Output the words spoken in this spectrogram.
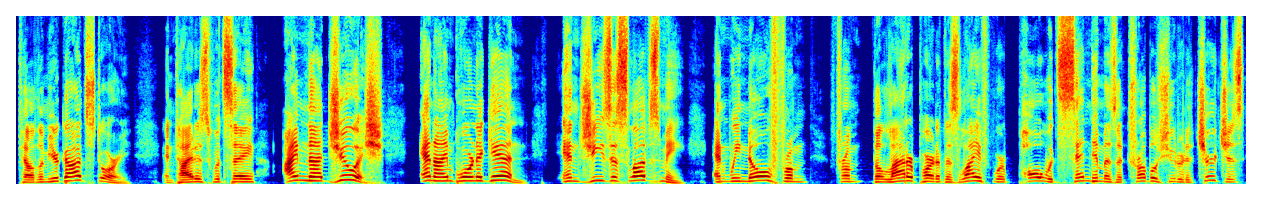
tell them your God story. And Titus would say, I'm not Jewish, and I'm born again, and Jesus loves me. And we know from, from the latter part of his life where Paul would send him as a troubleshooter to churches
